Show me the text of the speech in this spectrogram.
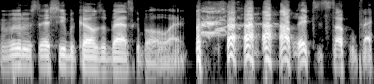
Voodoo says she becomes a basketball wife. Which is so bad.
